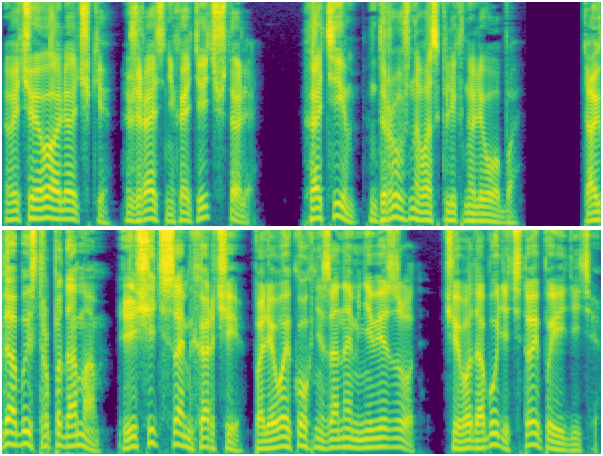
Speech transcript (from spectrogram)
«Вы чего, летчики, жрать не хотите, что ли?» «Хотим!» – дружно воскликнули оба. Тогда быстро по домам. Ищите сами харчи. Полевой кухни за нами не везут. Чего добудете, то и поедите.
